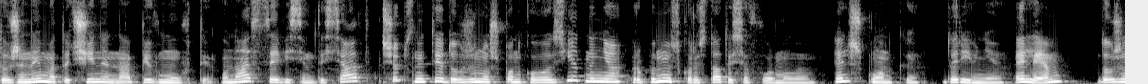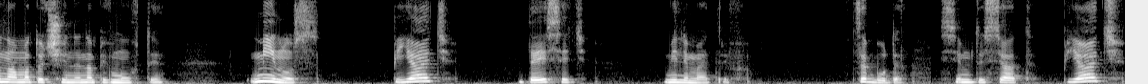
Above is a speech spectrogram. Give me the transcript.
довжини маточини на півмуфти. У нас це 80. Щоб знайти довжину шпонкового з'єднання, пропоную скористатися формулою. L шпонки дорівнює LM, довжина маточини на півмуфти, мінус 5-10 мм. Це буде 75,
